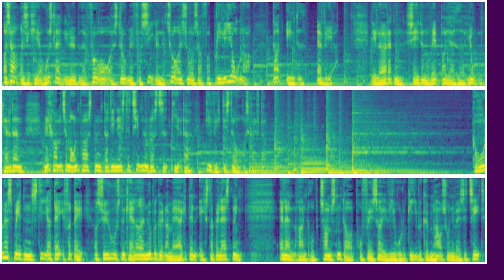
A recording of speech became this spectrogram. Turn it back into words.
Og så risikerer Rusland i løbet af få år at stå med fossile naturressourcer for billioner, der intet er værd. Det er lørdag den 6. november. Jeg hedder Jon Kaldan. Velkommen til Morgenposten, der de næste 10 minutters tid giver dig de vigtigste overskrifter. Coronasmitten stiger dag for dag, og sygehusene kan allerede nu begynde at mærke den ekstra belastning. Allan Randrup Thomsen, der er professor i virologi ved Københavns Universitet,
